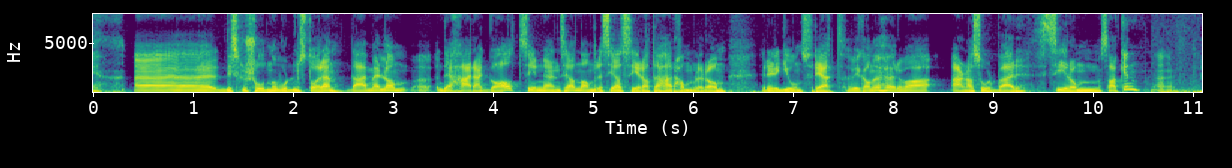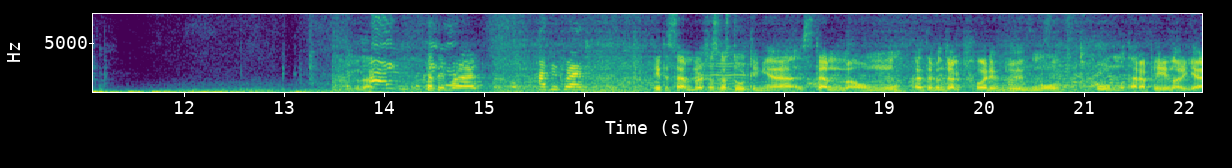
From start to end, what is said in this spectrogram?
eh, diskusjonen om hvor den står hen. Det er mellom eh, det her er galt, sier den ene sida, den andre sida sier at det her handler om religionsfrihet. Vi kan jo høre hva Erna Solberg sier om saken. Happy Pride. Happy Pride. I desember så skal Stortinget stemme om et eventuelt forbud mot homoterapi i Norge.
